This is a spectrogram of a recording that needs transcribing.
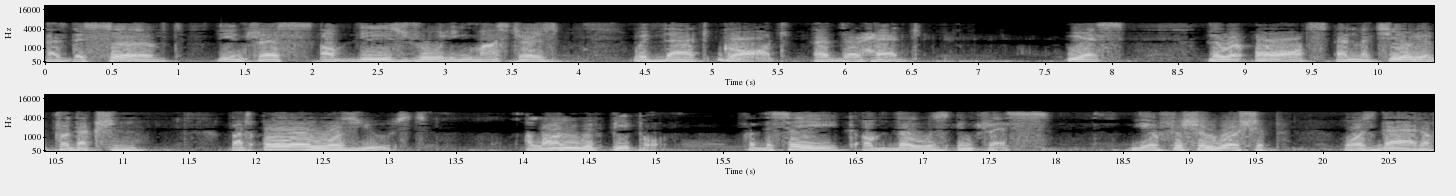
as they served the interests of these ruling masters with that God at their head. Yes, there were arts and material production, but all was used, along with people, for the sake of those interests. The official worship was that of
